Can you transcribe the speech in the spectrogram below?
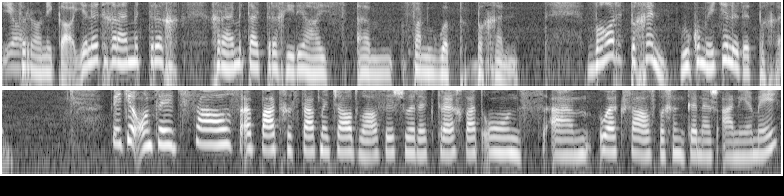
Ja. Veronica, jy het geruime terug, geruime tyd terug hierdie huis ehm um, van hoop begin. Waar het dit begin? Hoekom het julle dit begin? Weet jy, ons het self 'n pad gestap met Child Welfare so ruk terug wat ons ehm um, ook self begin kinders aanneem het.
